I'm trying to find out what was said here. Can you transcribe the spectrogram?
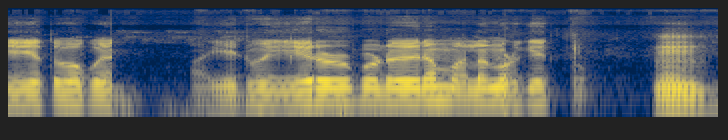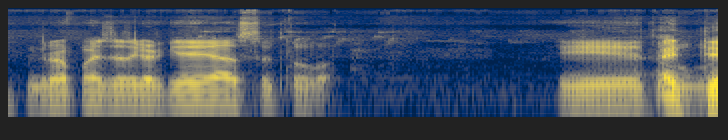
ఏ తోకు ఆ ఎటు ఏ రోడ్డు పోయినా మళ్ళీ నోడికి ఎక్కుతాం. ఉమ్. గ్రామ పంచాయతీ కాడికే వస్తుంది తోవ. అయితే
